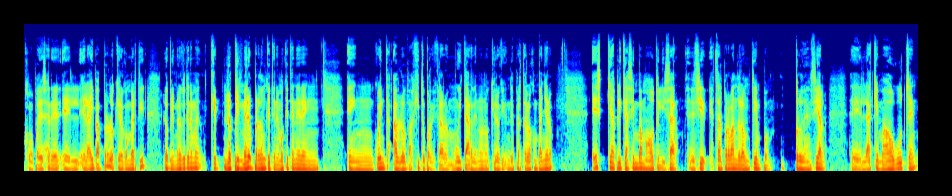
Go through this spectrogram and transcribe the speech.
como puede ser el, el- iPad Pro, lo quiero convertir. Lo primero que tenemos que, lo primero, perdón, que tenemos que tener en, en cuenta, hablo bajito porque claro, es muy tarde, ¿no? No quiero despertar a los compañeros, es qué aplicación vamos a utilizar. Es decir, estar probándola un tiempo prudencial, eh, las que más os gusten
